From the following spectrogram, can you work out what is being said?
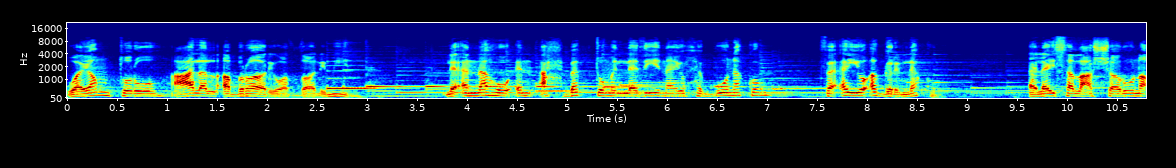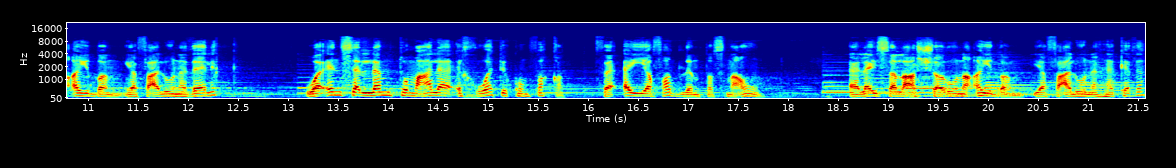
ويمطر على الأبرار والظالمين. لأنه إن أحببتم الذين يحبونكم فأي أجر لكم؟ أليس العشارون أيضا يفعلون ذلك؟ وإن سلمتم على إخوتكم فقط فأي فضل تصنعون؟ أليس العشارون أيضا يفعلون هكذا؟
